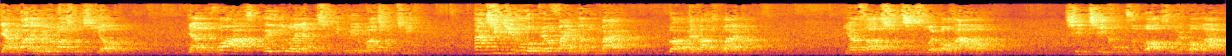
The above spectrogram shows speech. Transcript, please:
氧化也会用到氢气哦，氧化可以用到氧气，也会用到氢气。那氢气如果没有反应怎么办？乱排放出来吗？你要知道氢气是会爆炸的，氢气控制不好是会爆炸的。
